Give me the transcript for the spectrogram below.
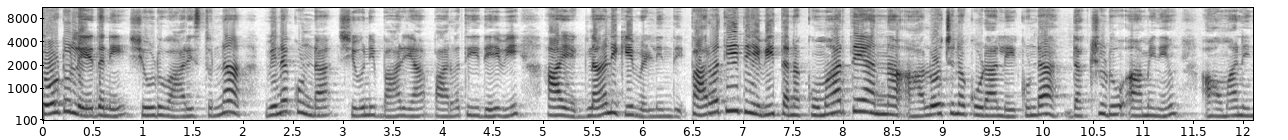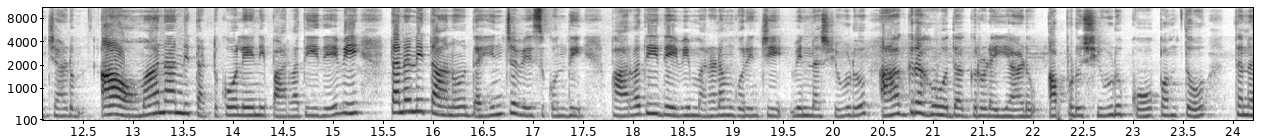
చోటు లేదని శివుడు వారిస్తున్నా వినకుండా శివుని భార్య పార్వతీదేవి ఆ యజ్ఞానికి వెళ్ళింది. పార్వతీదేవి తన కుమార్తె అన్న ఆలోచన కూడా లేకుండా దక్షుడు ఆమెని అవమానించాడు. ఆ అవమానాన్ని తట్టుకోలేని పార్వతీదేవి తనని తాను దహించవేసుకుంది. పార్వతీదేవి మరణం గురించి విన్న శివుడు ఆగ్రహోదగ్రుడయ్యాడు. అప్పుడు శివుడు కోపంతో తన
